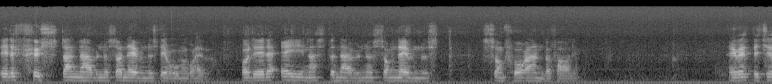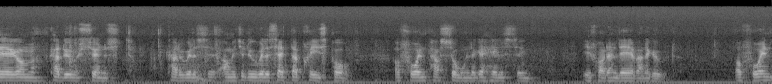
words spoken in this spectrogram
det første navnet som nevnes i Romerbrevet. Og det er det eneste navnet som nevnes som får anbefaling. Jeg vet ikke om hva du syns om ikke du ville sette pris på å få en personlig hilsen ifra den levende Gud. Å få en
